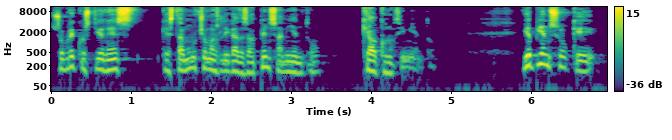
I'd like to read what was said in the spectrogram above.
sobre cuestiones que están mucho más ligadas al pensamiento que al conocimiento. Yo pienso que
